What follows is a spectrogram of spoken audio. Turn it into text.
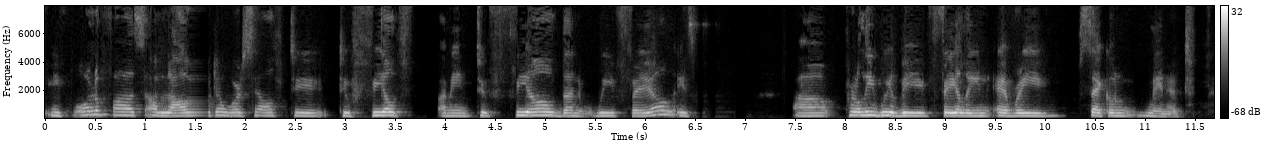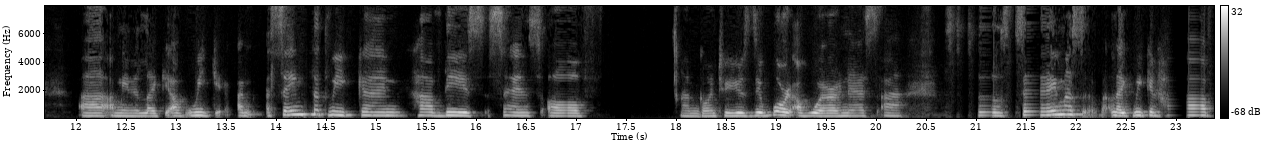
if all of us allowed ourselves to to feel i mean to feel that we fail is uh, probably will be failing every second minute. Uh, i mean like uh, we i'm saying that we can have this sense of i'm going to use the word awareness uh, so same as like we can have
